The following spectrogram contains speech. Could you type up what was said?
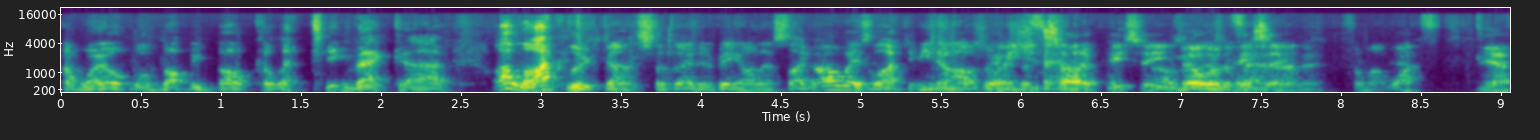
will, will not be bulk collecting that card. I like Luke Dunstan, though, to be honest. Like, I always liked him. You know, I was Maybe always you a should fan. start a PC, Melbourne a PC. for my wife. Yeah.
